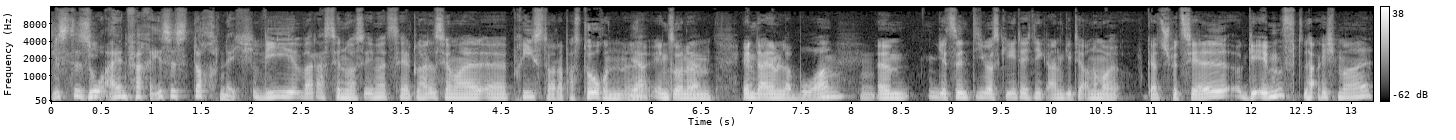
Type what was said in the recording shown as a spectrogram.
Siehst du, so einfach ist es doch nicht. Wie war das denn? Du hast eben erzählt, du hattest ja mal äh, Priester oder Pastoren äh, ja. in so einem, ja. in deinem Labor. Mhm. mhm. Ähm, jetzt sind die, was Gentechnik angeht, ja auch nochmal ganz speziell geimpft, sag ich mal.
